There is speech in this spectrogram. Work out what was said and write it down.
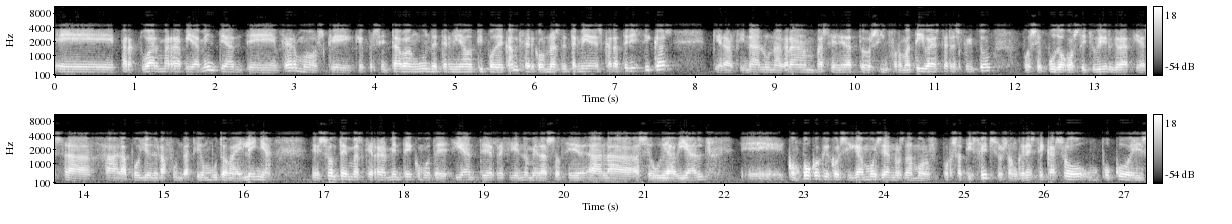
eh, para actuar más rápidamente ante enfermos que, presentaban un determinado tipo de cáncer con unas determinadas características, que era al final una gran base de datos informativa a este respecto, pues se pudo constituir gracias al apoyo de la Fundación Mutua Madrileña. Eh, son temas que realmente, como te decía antes, refiriéndome a la, sociedad, a la seguridad vial, eh, con poco que consigamos ya nos damos por satisfechos, aunque en este caso un poco es,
